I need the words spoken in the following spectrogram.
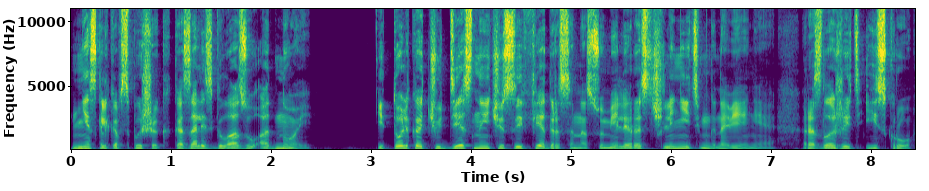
Несколько вспышек казались глазу одной – и только чудесные часы Федерсона сумели расчленить мгновение, разложить искру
